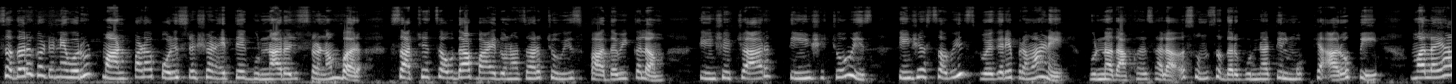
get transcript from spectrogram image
सदर घटनेवरून मानपाडा पोलीस स्टेशन येथे गुन्हा रजिस्टर नंबर सातशे चौदा बाय दोन हजार चोवीस पादवी कलम तीनशे चार तीनशे चोवीस तीनशे सव्वीस वगैरे प्रमाणे गुन्हा दाखल झाला असून सदर गुन्ह्यातील मुख्य आरोपी मलया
